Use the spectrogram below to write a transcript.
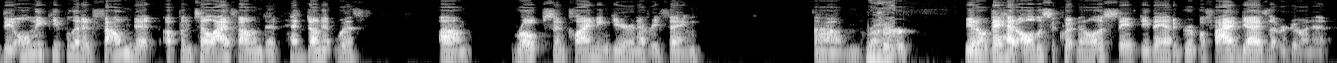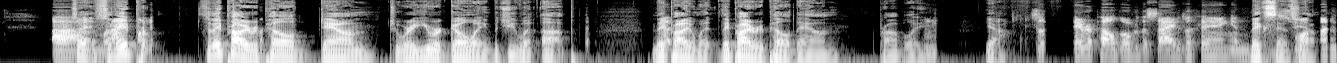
the only people that had found it up until I found it had done it with um, ropes and climbing gear and everything. Um, Right. For you know, they had all this equipment, all this safety. They had a group of five guys that were doing it. Uh, So so they pro- it- so they probably rappelled down to where you were going, but you went up. They probably went. They probably rappelled down. Probably. Mhm. Yeah. So they rappelled over the side of the thing and Makes sense, yeah. under.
